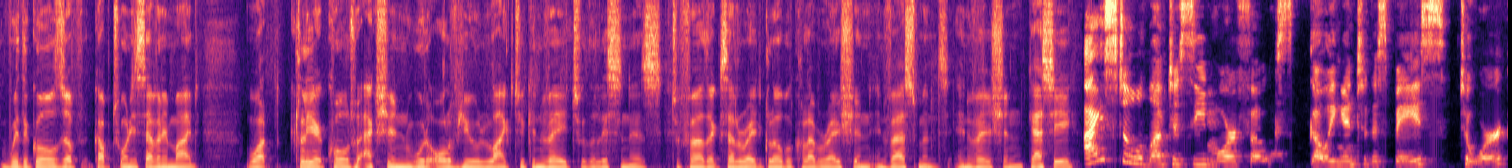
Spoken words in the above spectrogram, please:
with the goals of COP27 in mind, what clear call to action would all of you like to convey to the listeners to further accelerate global collaboration, investment, innovation? Cassie? I still would love to see more folks going into the space to work.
